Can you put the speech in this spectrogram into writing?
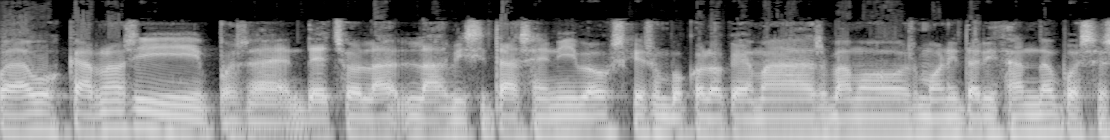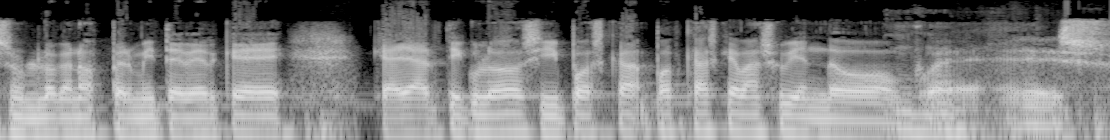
pueda buscarnos y pues eh, de hecho las visitas en Evox, que es un poco lo que más vamos monitorizando, pues es lo que nos permite ver que, que hay artículos y podcasts que van subiendo pues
